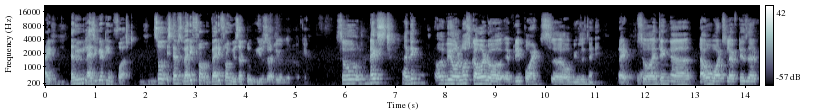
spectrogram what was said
right then we will educate him first so steps vary from vary from user to user user to user. Okay. So next, I think uh, we almost covered uh, every points uh, of user journey, right? Yeah. So I think uh, now what's left is that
